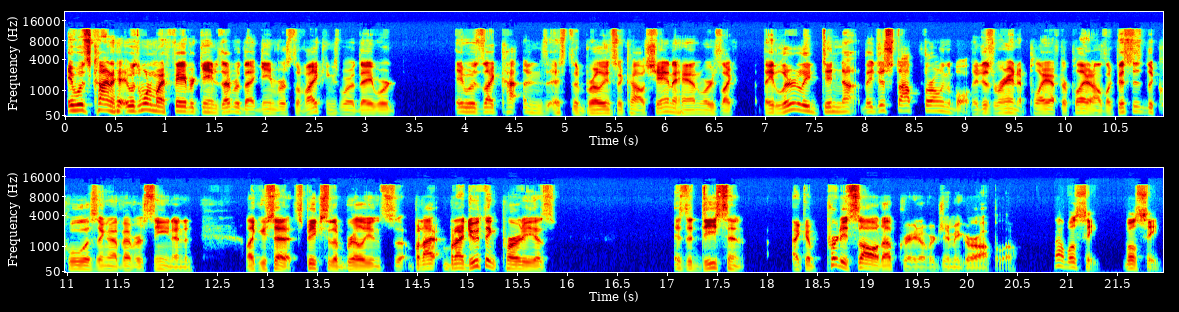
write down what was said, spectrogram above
it was kind of it was one of my favorite games ever. That game versus the Vikings, where they were, it was like it's the brilliance of Kyle Shanahan, where he's like, they literally did not, they just stopped throwing the ball. They just ran it play after play, and I was like, this is the coolest thing I've ever seen, and like you said, it speaks to the brilliance. But I but I do think Purdy is is a decent, like a pretty solid upgrade over Jimmy Garoppolo. Well, we'll see. We'll see.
